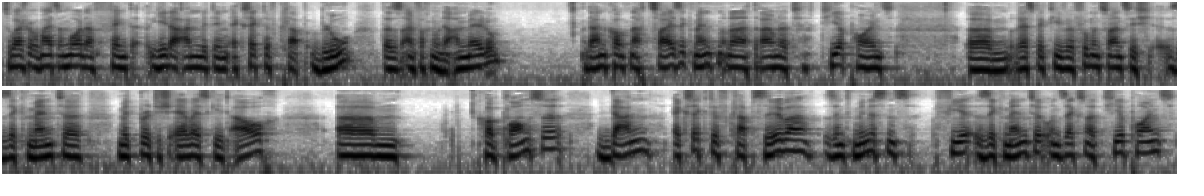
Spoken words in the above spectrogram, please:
Zum Beispiel bei Miles More, da fängt jeder an mit dem Executive Club Blue. Das ist einfach nur eine Anmeldung. Dann kommt nach zwei Segmenten oder nach 300 Tier Points ähm, respektive 25 Segmente mit British Airways geht auch. Ähm, kommt Bronze, dann Executive Club Silber sind mindestens vier Segmente und 600 Tier Points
